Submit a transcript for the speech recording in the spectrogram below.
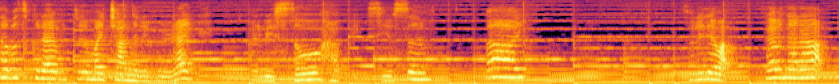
subscribe to my channel if you like. I'll be so happy. See you soon. Bye! それでは、さようなら。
